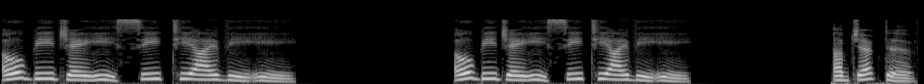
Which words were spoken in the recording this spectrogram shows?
objective, objective, objective.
